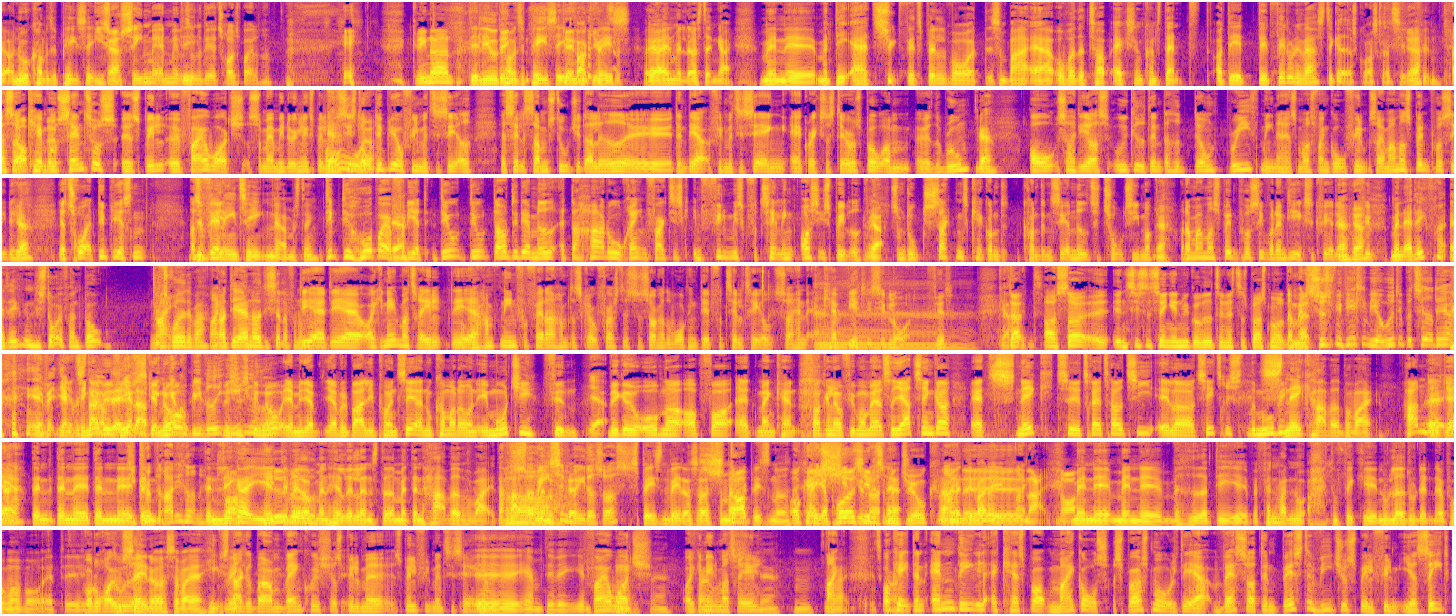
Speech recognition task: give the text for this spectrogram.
Øh, og nu er kommet til PC. I skulle Ja. sene med anmeldelserne Det- der i Troldspejlet. Grineren. Det er lige udkommet til PC, fuckface. Og jeg anmeldte det også dengang. Men, øh, men det er et sygt fedt spil, hvor det, som bare er over the top action konstant. Og det, det er et fedt univers, det gad jeg sgu også godt se Ja. på film. Altså, Nå, Campo men- Santos øh, spil øh, Firewatch, som er mit yndlingsspil Oh, fra sidste ja. år, det bliver jo filmatiseret af selv samme studie, der lavede øh, den der filmatisering af Greg Sesteros bog om øh, The Room. Ja. Og så har de også udgivet den, der hed Don't Breathe, mener jeg, som også var en god film. Så jeg er meget, meget spændt på at se det her. Ja. Jeg tror, at det bliver sådan... Altså, det bliver fordi- en til en nærmest, ikke? Det, det håber jeg, ja. Fordi at det er jo, det er jo, der er jo det der med, at der har du rent faktisk en filmisk fortælling, også i spillet, Ja. som du sagtens kan kon- kondensere ned til to timer. Ja. Og der er meget, meget spændt på at se, hvordan de eksekverer det Ja. på film. Men er det ikke, fra, er det ikke en historie fra en bog? Det Nej. troede jeg, det var. Nej. Nå, det er noget, de selv har fundet Det er, på. det er originalmateriale. Det okay. Er ham, den ene forfatter, ham, der skrev første sæson af The Walking Dead for Telltale, så han ah. kan virkelig sit lort. Fedt. Der, og så øh, en sidste ting, inden vi går videre til næste spørgsmål. Nå, men Man- synes vi virkelig, vi har uddebatteret det her? jeg, jeg, jeg, jeg kunne tænker, det vi hele jeg skal nå, jeg kunne blive ved i hvis vi skal nå, jamen jeg, jeg vil bare lige pointere, at nu kommer der jo en emoji-film, Ja. hvilket jo åbner op for, at man kan fucking lave film om alt. Så jeg tænker, at Snake til 3310 eller Tetris The Movie, Snake har været på vej. Har den det? Øh, ja, ja. Den, den, øh, den, øh, De den, købte rettighederne. Den For ligger i helvede. development hell et eller andet sted, men den har været på vej. Der har været Space. Invaders også. Space Invaders også, som Stop. aldrig blev sådan noget. Okay, I jeg prøvede at sige det som en joke, Nej, men det var det øh, ikke. Nej. Men, øh, men øh, hvad hedder det? Hvad fanden var det nu? Ah, nu, fik, nu lavede du den der på mig, hvor, at, øh, Hvor du røg du ud sagde den. noget, så var jeg Vi helt væk. snakkede bare om Vanquish og spil med spilfilmatiseringer. Øh, jamen, det er væk igen. Firewatch, Mm, originalt materiale. Ja. Hmm, Nej. Okay, den anden del af Kasper Majgaards spørgsmål, det er, hvad så den bedste videospilfilm, I har set,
